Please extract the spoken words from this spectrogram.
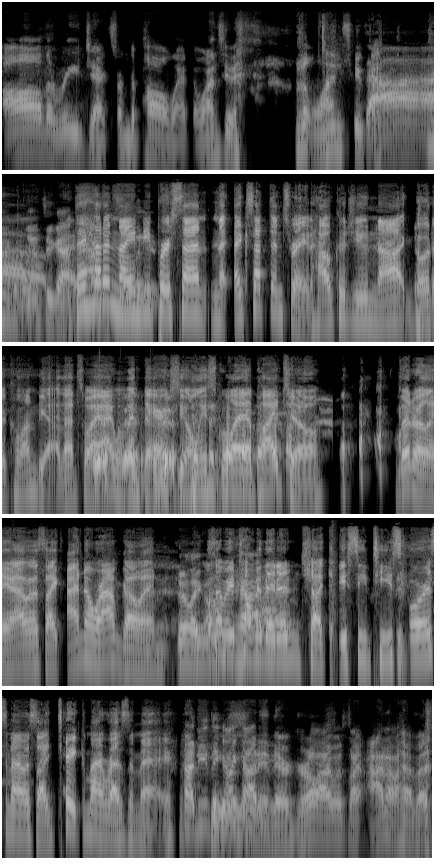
all the rejects from DePaul went. The ones who, the ones who got. Stop. Once you got- They had a ninety percent acceptance rate. How could you not go to Columbia? That's why I went there. It's the only school I applied to. Literally, I was like, I know where I'm going. They're like, oh, Somebody you told me they didn't check ACT scores, and I was like, take my resume. How do you think I got in there, girl? I was like, I don't have a.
